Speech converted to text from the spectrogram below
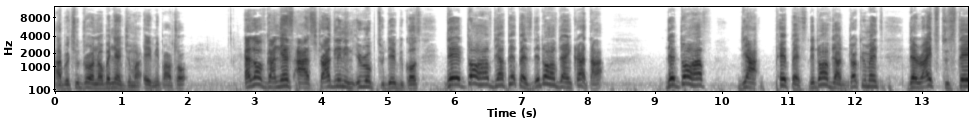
Abrochi draw, no, Benya Juma. Hey, me pacho. A lot of Ghanaians are struggling in Europe today because they don't have their papers. They don't have their inkrata. They don't have their papers. They don't have their documents. The right to stay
